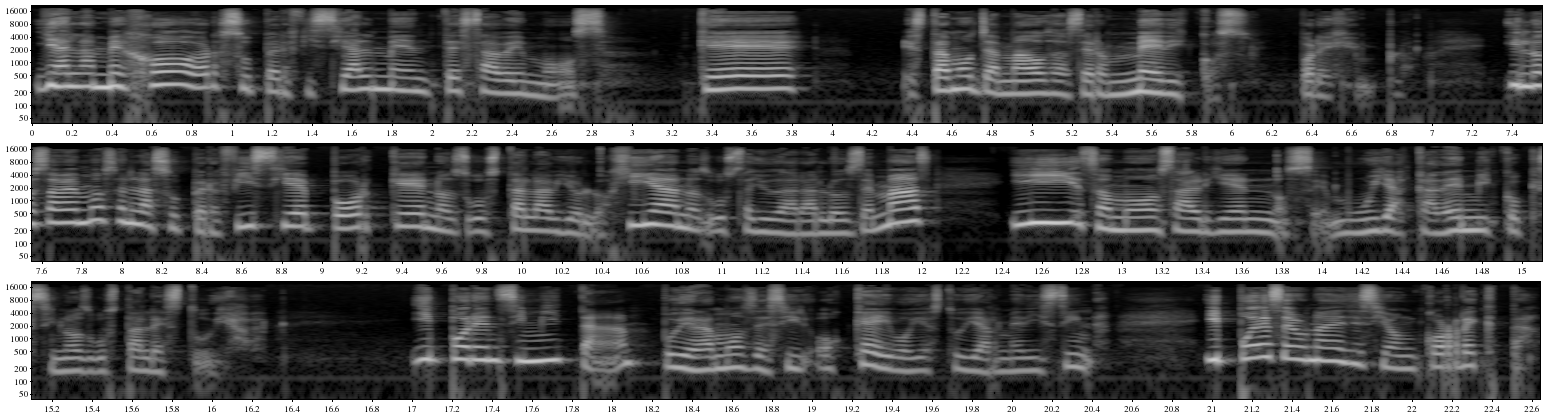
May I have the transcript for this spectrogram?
Y a lo mejor superficialmente sabemos que estamos llamados a ser médicos, por ejemplo. Y lo sabemos en la superficie porque nos gusta la biología, nos gusta ayudar a los demás y somos alguien, no sé, muy académico que sí nos gusta la estudiada. Y por encimita pudiéramos decir, ok, voy a estudiar medicina. Y puede ser una decisión correcta.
